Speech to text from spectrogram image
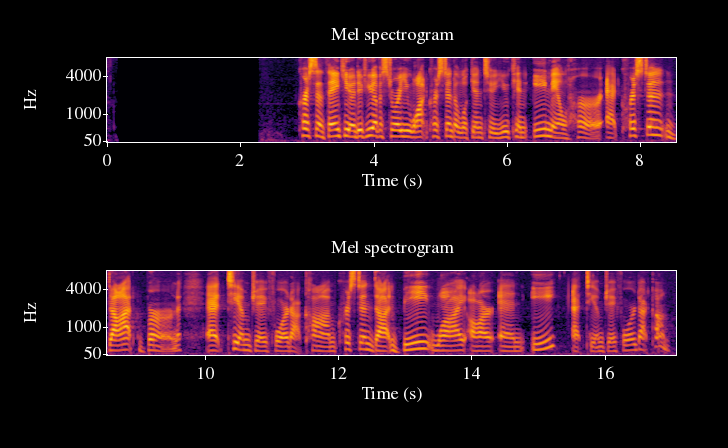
Kristen, thank you. And if you have a story you want Kristen to look into, you can email her at kristen.byrne at tmj4.com, kristen.byrne at tmj4.com.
